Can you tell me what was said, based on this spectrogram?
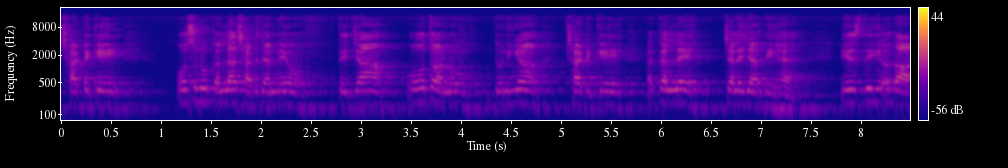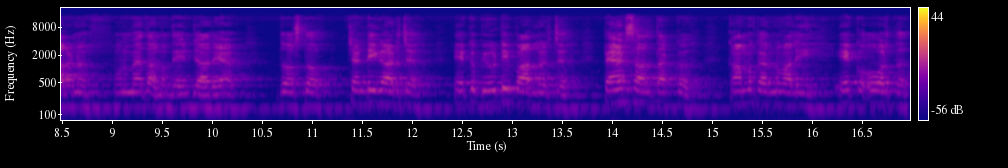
ਛੱਡ ਕੇ ਉਸ ਨੂੰ ਇਕੱਲਾ ਛੱਡ ਜਾਂਦੇ ਹੋ ਤੇ ਜਾਂ ਉਹ ਤੁਹਾਨੂੰ ਦੁਨੀਆ ਛੱਡ ਕੇ ਇਕੱਲੇ ਚਲੇ ਜਾਂਦੀ ਹੈ। ਇਸ ਦੀ ਉਦਾਹਰਣ ਹੁਣ ਮੈਂ ਤੁਹਾਨੂੰ ਦੇਣ ਜਾ ਰਿਹਾ। ਦੋਸਤੋ, ਚੰਡੀਗੜ੍ਹ 'ਚ, ਇੱਕ ਬਿਊਟੀ ਪਾਰਲਰ 'ਚ 65 ਸਾਲ ਤੱਕ ਕੰਮ ਕਰਨ ਵਾਲੀ ਇੱਕ ਔਰਤ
